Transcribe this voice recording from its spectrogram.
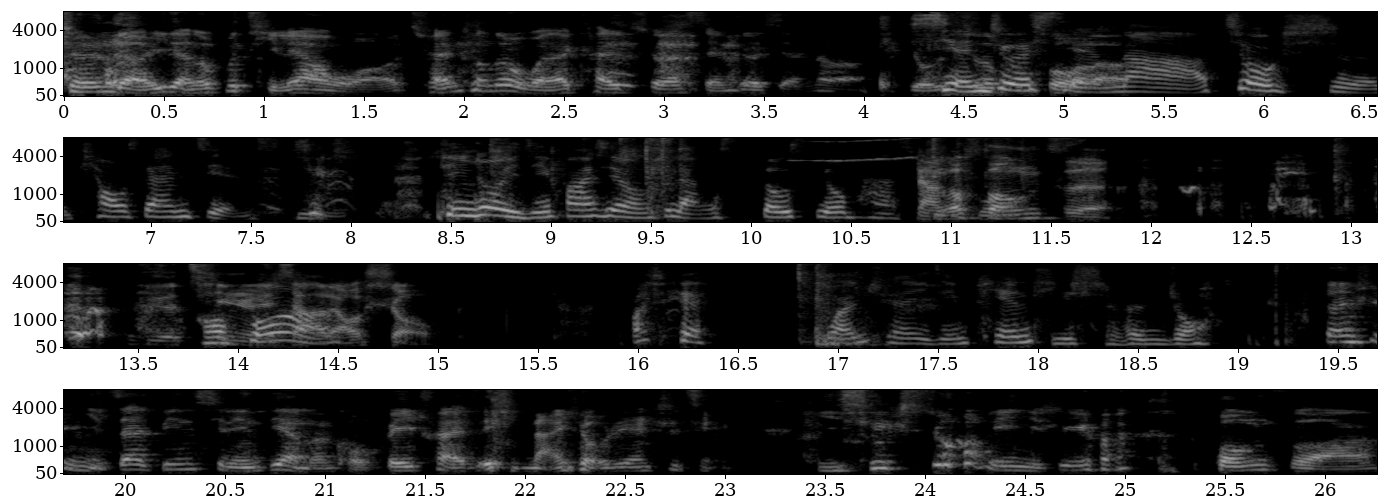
真的，一点都不体谅我，全程都是我在开车，闲着闲的，有闲着闲了呐、就是挑三拣四。听众已经发现我们是两个 sociopath，两个疯子，这个亲人下得了手。而且完全已经偏题十分钟。但是你在冰淇淋店门口飞踹自己男友这件事情，已经说明你是一个疯子了啊！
